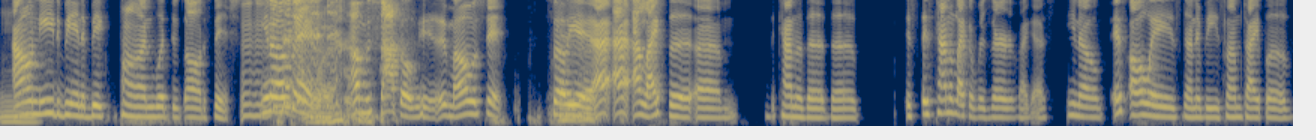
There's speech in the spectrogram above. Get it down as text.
Mm. I don't need to be in a big pond with the, all the fish. Mhm. You know what I'm saying? Right. I'm a shock over here in my own shit. So yeah, I, I I like the um the kind of the the it's it's kind of like a reserve, I guess. You know, it's always gonna be some type of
